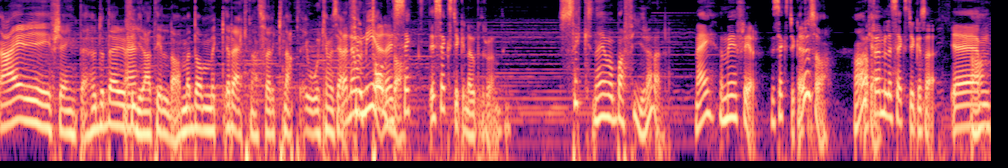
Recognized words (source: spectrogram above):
Nej, det är i och för sig inte. Utan där är det Nej. fyra till då. Men de räknas väl knappt. Jo, kan vi säga. Den är Fyr- nog mer. tolv Det är, sex, det är sex stycken där uppe tror jag. Sex? Nej, det var bara fyra väl? Nej, de är fler. Det är sex stycken. Är det så? Ja, Ja, okej. fem eller sex stycken så. Ehm,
